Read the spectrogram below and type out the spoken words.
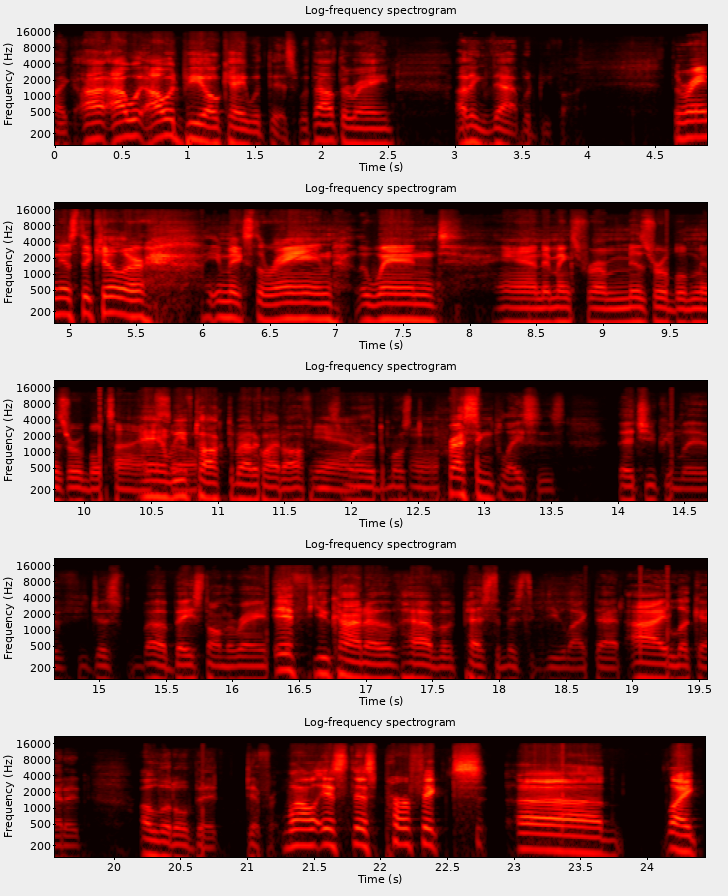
Like I, I would I would be okay with this without the rain. I think that would be fine. The rain is the killer. You mix the rain, the wind, and it makes for a miserable, miserable time. And we've talked about it quite often. It's one of the most Mm. depressing places that you can live, just uh, based on the rain. If you kind of have a pessimistic view like that, I look at it a little bit different. Well, it's this perfect, uh, like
